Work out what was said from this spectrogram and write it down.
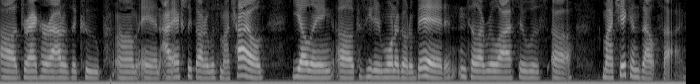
uh, drag her out of the coop um, and i actually thought it was my child yelling because he didn't want to go to bed until i realized it was uh, my chickens outside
